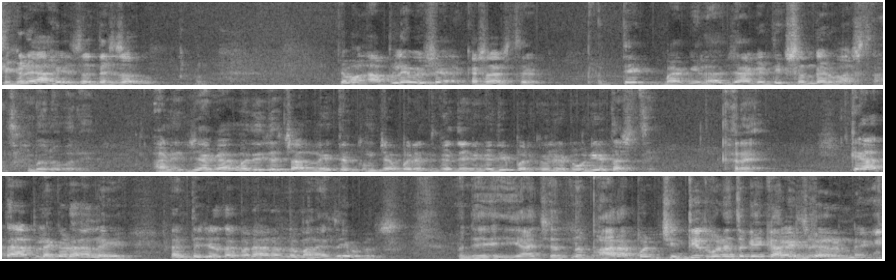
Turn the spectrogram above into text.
तिकडे आहे सध्या चालू. तेव्हा आपल्या विषय कसं असतं प्रत्येक बाबीला जागतिक संदर्भ असतात. बरोबर आहे. आणि जगामध्ये जे चाललंय ते तुमच्यापर्यंत कधी ना कधी पर्क्युलेट होऊन येत असते. खरं आहे ते आता आपल्याकडे आलंय आणि त्याच्यात आपण आनंद मानायचा एवढंच म्हणजे याच्यातनं फार आपण चिंतित होण्याचं काही कारण. कारण नाही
